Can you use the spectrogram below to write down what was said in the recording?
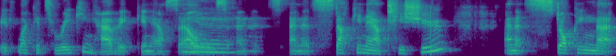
it, like it's wreaking havoc in our cells yeah. and it's and it's stuck in our tissue and it's stopping that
